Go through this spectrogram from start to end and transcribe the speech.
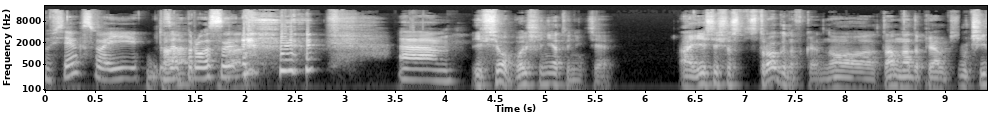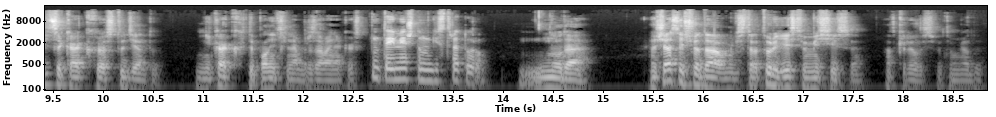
У всех свои Да, запросы. да. И все, больше нету нигде. А есть еще Строгановка, но там надо прям учиться как студенту. Не как дополнительное образование, а как. Ну, ты имеешь в виду магистратуру. Ну да. Но сейчас еще, да, в магистратуре есть у Миссиса. Открылась в этом году.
